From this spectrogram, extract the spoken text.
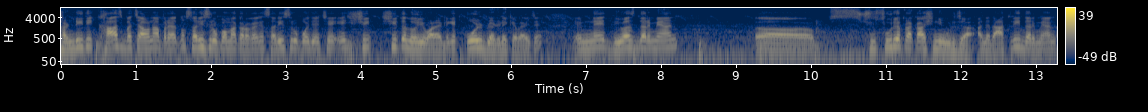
ઠંડીથી ખાસ બચાવના પ્રયત્નો સરીસૃપોમાં કરો. કારણ કે સરીસૃપો જે છે એ શીત શીત લોહીવાળા એટલે કે કોલ્ડ બ્લડેડ કહેવાય છે. એમને દિવસ દરમિયાન સૂર્યપ્રકાશની ઊર્જા અને રાત્રિ દરમિયાન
